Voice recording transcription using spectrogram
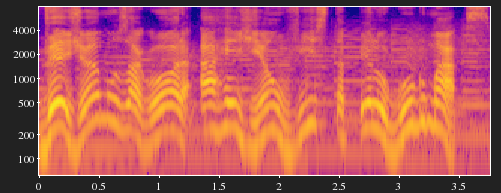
Vejamos agora a região vista pelo Google Maps.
